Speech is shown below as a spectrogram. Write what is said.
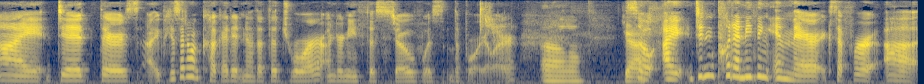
I did. There's because I don't cook. I didn't know that the drawer underneath the stove was the broiler. Oh. Yeah. So I didn't put anything in there except for uh,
